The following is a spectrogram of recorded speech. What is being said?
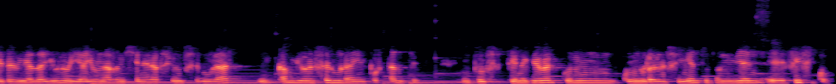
siete días de ayuno y hay una regeneración celular, un cambio de células importante. Entonces tiene que ver con un, con un renacimiento también eh, físico.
